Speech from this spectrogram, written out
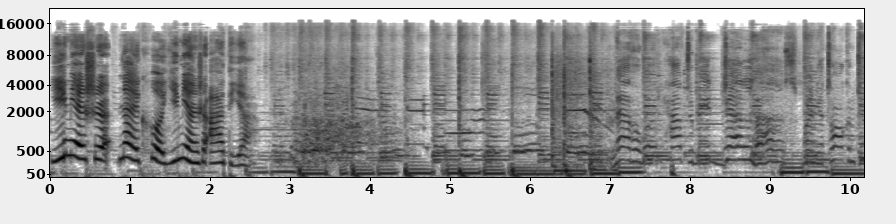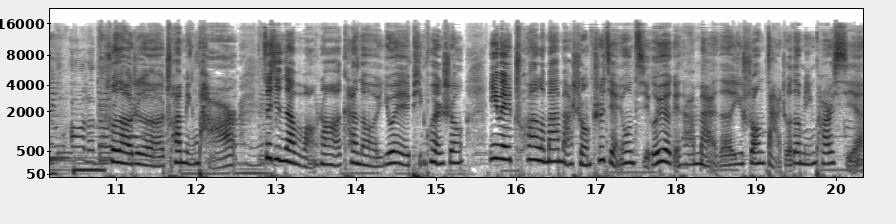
一面是耐克，一面是阿迪啊。说到这个穿名牌儿，最近在网上啊看到一位贫困生，因为穿了妈妈省吃俭用几个月给他买的一双打折的名牌鞋，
